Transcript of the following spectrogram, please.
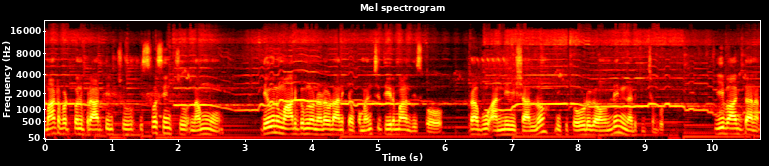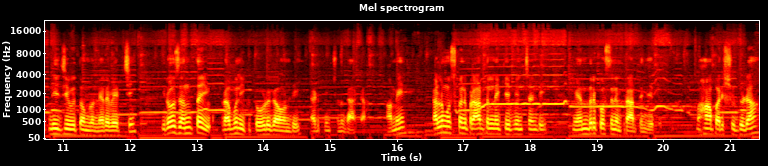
మాట పట్టుకొని ప్రార్థించు విశ్వసించు నమ్ము. దేవుని మార్గంలో నడవడానికి ఒక మంచి తీర్మానం తీసుకో. ప్రభు అన్ని విషయాల్లో నీకు తోడుగా ఉండి నేను నడిపించబోతు ఈ వాగ్దానం నీ జీవితంలో నెరవేర్చి ఈరోజు అంతయు ప్రభు నీకు తోడుగా ఉండి నడిపించును గాక. ఆమె కళ్ళు మూసుకొని ప్రార్థనలు కేపించండి మీ అందరి కోసం నేను ప్రార్థన చేద్దాం మహాపరిశుద్ధుడా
